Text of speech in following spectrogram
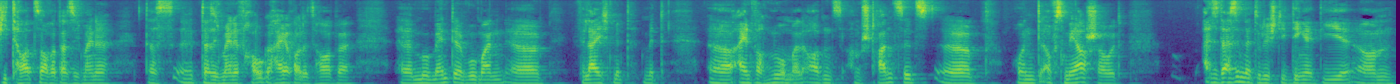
die Tatsache, dass ich meine, dass, äh, dass ich meine Frau geheiratet habe. Äh, Momente, wo man äh, vielleicht mit, mit äh, einfach nur mal abends am Strand sitzt äh, und aufs Meer schaut. Also das sind natürlich die Dinge, die ähm,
